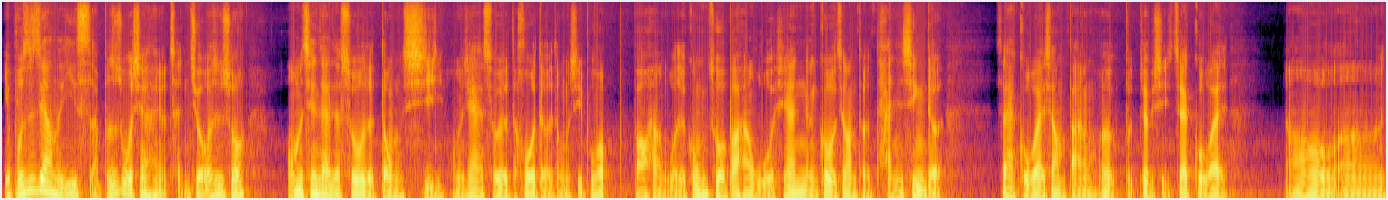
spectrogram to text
也不是这样的意思啊，不是说我现在很有成就，而是说。我们现在的所有的东西，我们现在所有的获得的东西，不包含我的工作，包含我现在能够这样的弹性的在国外上班，呃，不对不起，在国外，然后呃，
